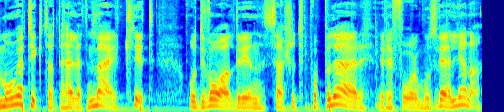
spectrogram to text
Många tyckte att det här lät märkligt och det var aldrig en särskilt populär reform hos väljarna.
